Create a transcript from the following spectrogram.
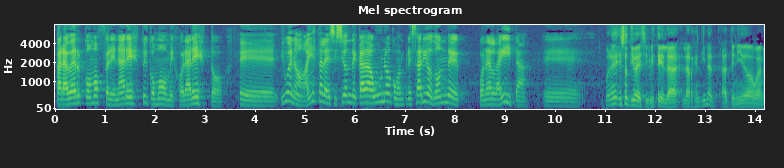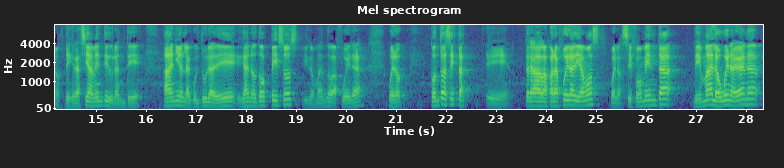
para ver cómo frenar esto y cómo mejorar esto. Eh, y bueno, ahí está la decisión de cada uno como empresario dónde poner la guita. Bueno, eso te iba a decir, viste, la, la Argentina ha tenido, bueno, desgraciadamente durante años la cultura de gano dos pesos y los mando afuera. Bueno, con todas estas eh, trabas para afuera, digamos, bueno, se fomenta de mala o buena gana,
